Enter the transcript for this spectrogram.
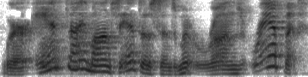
where anti Monsanto sentiment runs rampant.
